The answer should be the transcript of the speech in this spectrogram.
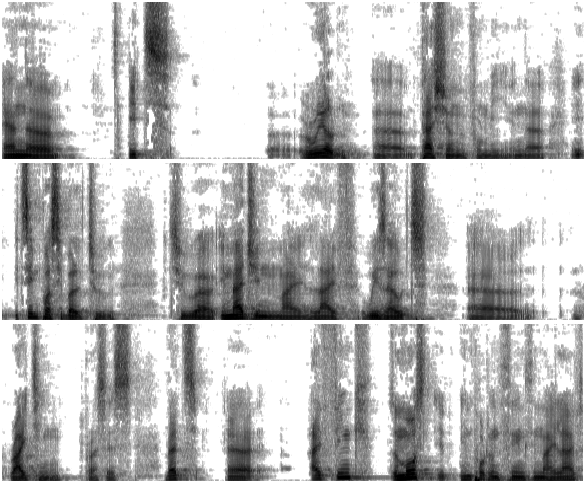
and uh, it's real uh, passion for me, and uh, it's impossible to to uh, imagine my life without writing process. But I think the most important thing in my life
